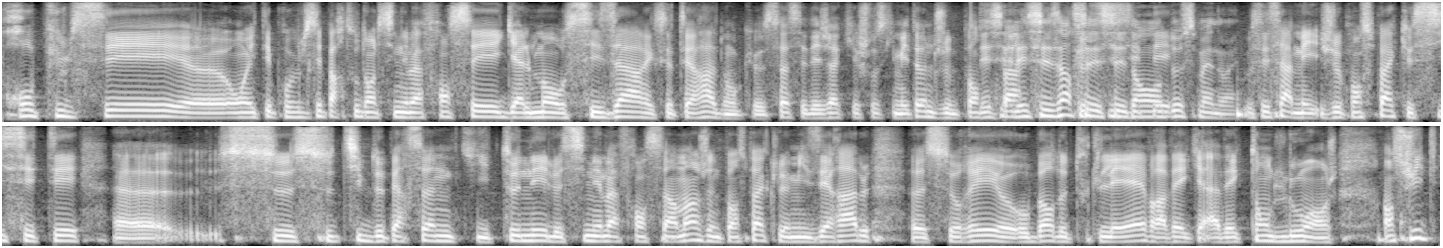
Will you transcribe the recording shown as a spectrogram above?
propulsés, euh, ont été propulsés partout dans le cinéma français, également au César, etc. Donc euh, ça, c'est déjà quelque chose qui m'étonne. Je ne pense Les, pas. les Césars, c'est si dans deux semaines. Ouais. C'est ça, mais je pense pas que si c'était euh, ce, ce type de personne qui tenait le cinéma français en main, je ne pense pas que Le Misérable serait au bord de toutes les lèvres avec, avec tant de louanges. Ensuite,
